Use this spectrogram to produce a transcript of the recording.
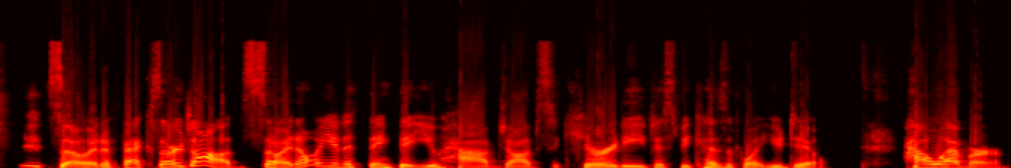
so it affects our jobs. So I don't want you to think that you have job security just because of what you do. However,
